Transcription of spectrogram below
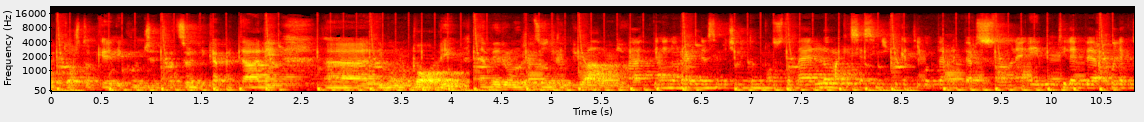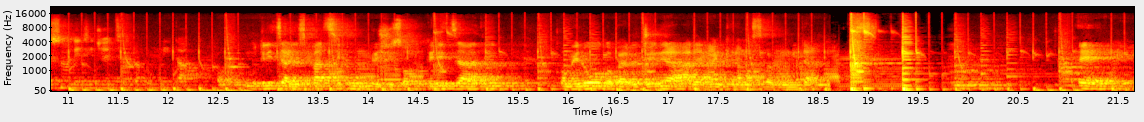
piuttosto che di concentrazione di capitali eh, di monopoli. Avere un orizzonte più ampio. Eh, quindi non rendere semplicemente un posto bello ma che sia significativo per le persone e utile per che sono le esigenze della comunità. Utilizzare gli spazi pubblici sottoutilizzati come luogo per generare anche la nostra comunità. E...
